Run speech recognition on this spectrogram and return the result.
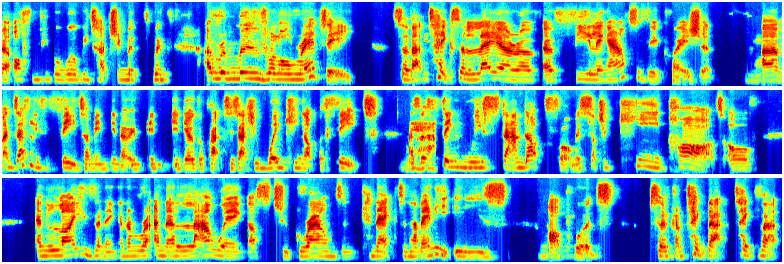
but often people will be touching with with a removal already so that mm. takes a layer of, of feeling out of the equation. Um, and definitely for feet i mean you know in, in yoga practice actually waking up the feet as yeah. a thing we stand up from is such a key part of enlivening and, and allowing us to ground and connect and have any ease mm-hmm. upwards. So kind of take that, take that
